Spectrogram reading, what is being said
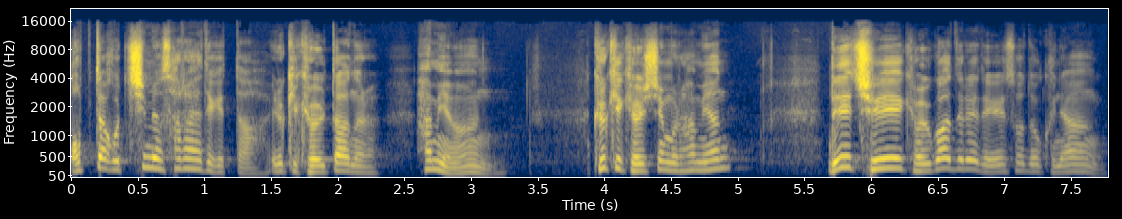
없다고 치며 살아야 되겠다 이렇게 결단을 하면 그렇게 결심을 하면 내 죄의 결과들에 대해서도 그냥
